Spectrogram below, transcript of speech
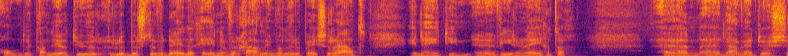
Om de kandidatuur Lubbers te verdedigen in een vergadering van de Europese Raad in 1994. En daar werd dus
